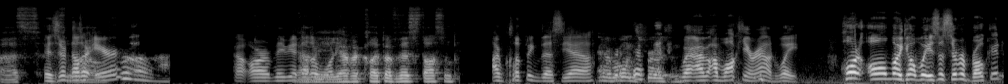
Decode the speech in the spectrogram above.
Wow, that's, Is there another wild. air? Uh, or maybe You have, another one. you have a clip of this, Dawson? I'm clipping this, yeah. Everyone's frozen. Wait, I'm, I'm walking around. Wait. Hold. Oh my god. Wait, is the server broken?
